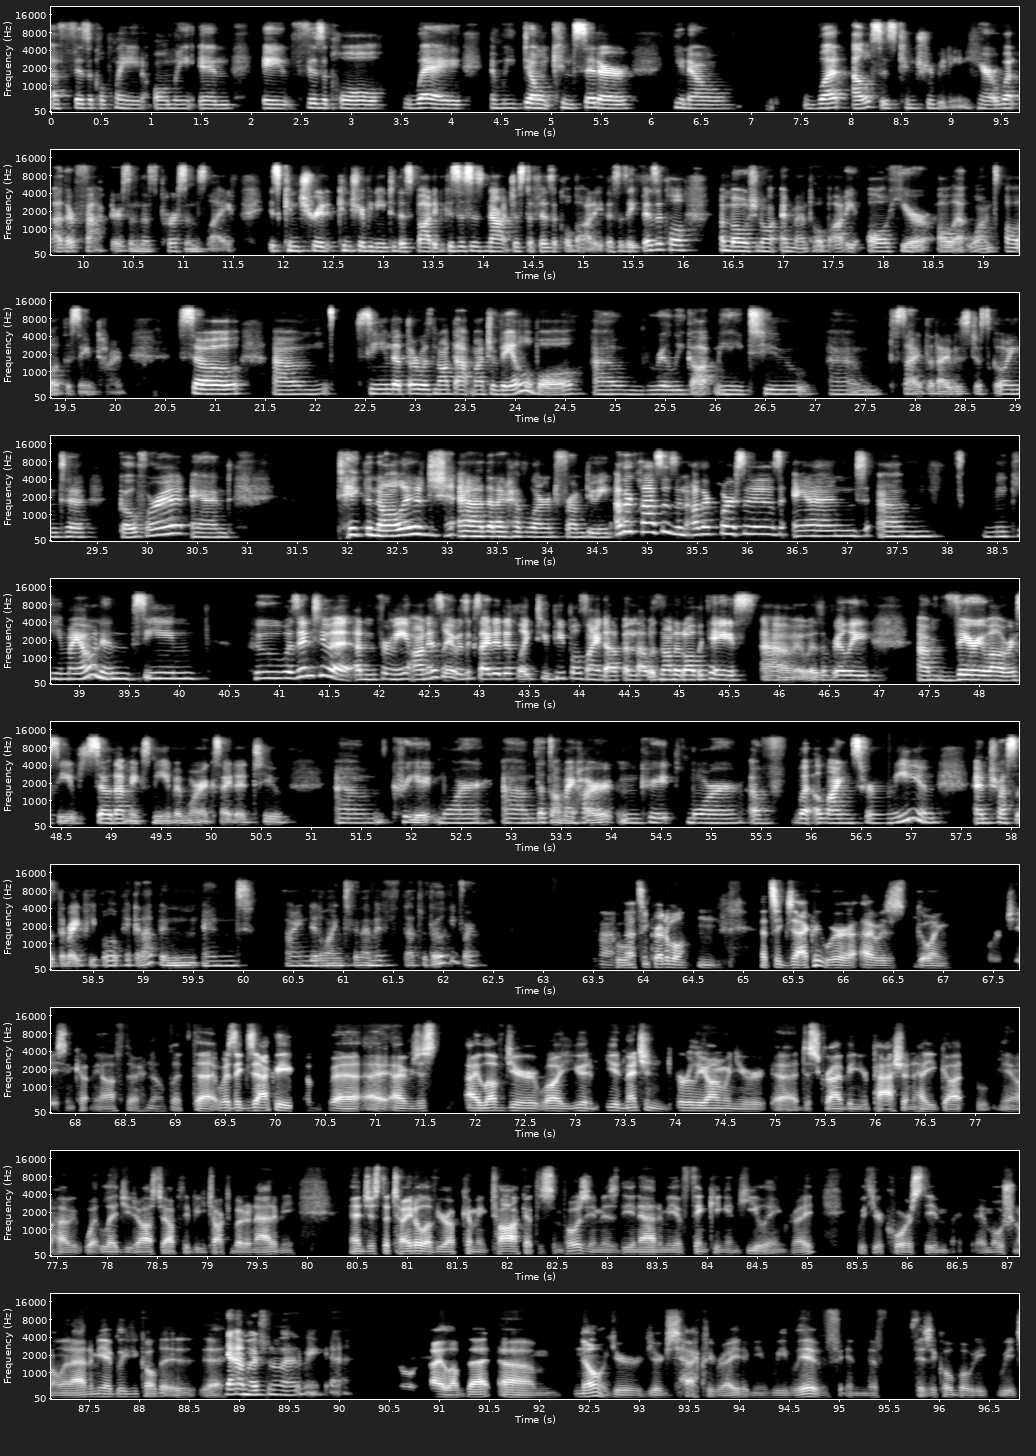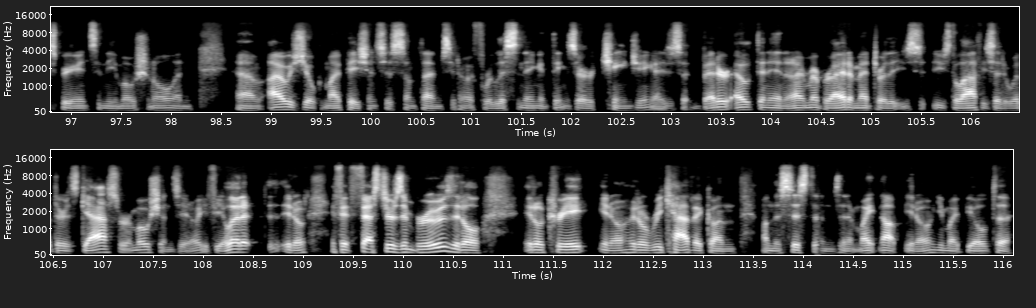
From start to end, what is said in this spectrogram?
a physical plane only in a physical way and we don't consider you know what else is contributing here? What other factors in this person's life is contri- contributing to this body? Because this is not just a physical body. This is a physical emotional and mental body all here all at once all at the same time. So um, seeing that there was not that much available um, really got me to um, decide that i was just going to go for it. And take the knowledge uh, that I have learned from doing other classes and other courses and um, making my own and seeing who was into it. And for me, honestly, I was excited if like two people signed up, and that was not at all the case. Um, it was a really um, very well received. So that makes me even more excited to um, create more um, that's on my heart and create more of what aligns for me and and trust that the right people will pick it up and and find it aligns for them if that's what they're looking for. cool. That's incredible. Mm. That's exactly where I was going. Or Jason cut me off there. No, but that was exactly. Uh, I, I was just. I loved your. Well, you had you had mentioned early on when you were uh, describing your passion, how you got, you know, how what led you to osteopathy. But you talked about anatomy, and just the title of your upcoming talk at the symposium is the anatomy of thinking and healing, right? With your course, the emotional anatomy, I believe you called it. Uh, yeah, emotional anatomy. Yeah. I love that. Um, no, you're you're exactly right. I mean, we live in the physical, but we, we experience in the emotional. And um, I always joke with my patients, just sometimes, you know, if we're listening and things are changing, I just said better out than in. And I remember I had a mentor that used, used to laugh. He said, whether it's gas or emotions, you know, if you let it, you know, if it festers and brews, it'll, it'll create, you know, it'll wreak havoc on, on the systems. And it might not, you know, you might be able to,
